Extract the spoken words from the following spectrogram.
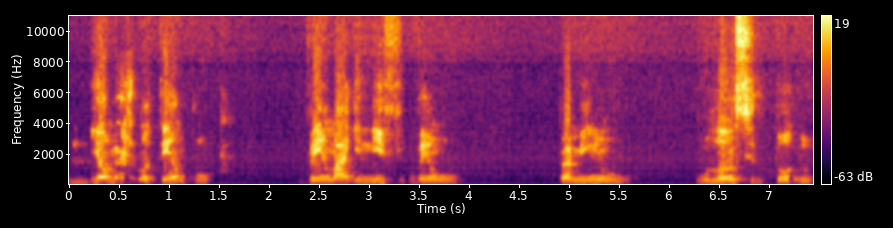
Hum. E ao mesmo tempo vem o magnífico, vem o para mim o, o lance todo,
